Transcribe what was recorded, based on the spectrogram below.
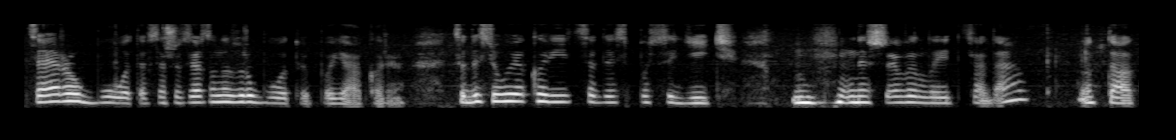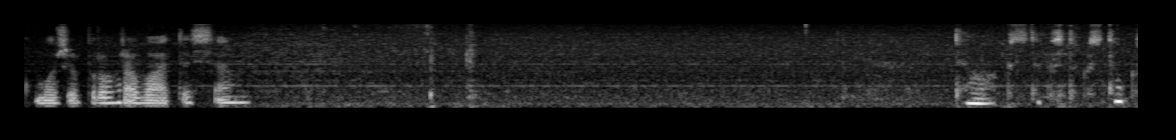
Це робота, все, що зв'язано з роботою по якорю. Це десь уякоріться, десь посидіть, не шевелиться. Да? Отак може програватися. Так, так, так, так.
